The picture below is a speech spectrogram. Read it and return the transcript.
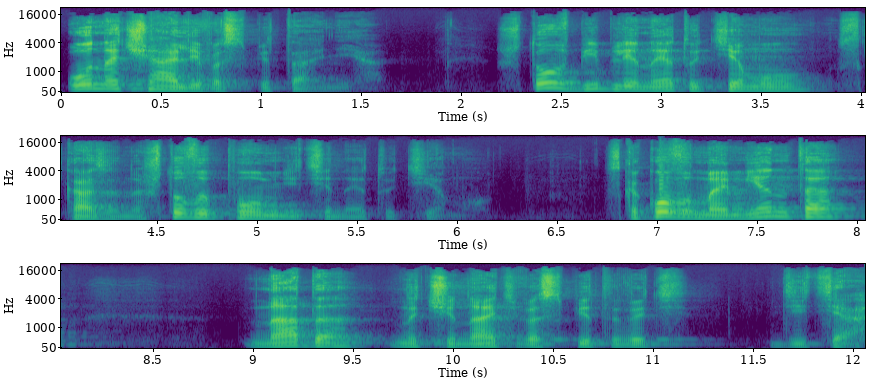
о начале воспитания. Что в Библии на эту тему сказано? Что вы помните на эту тему? С какого момента надо начинать воспитывать дитя?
